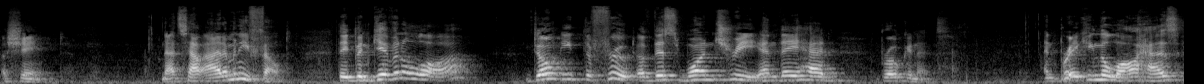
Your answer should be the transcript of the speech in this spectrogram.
ashamed. That's how Adam and Eve felt. They'd been given a law don't eat the fruit of this one tree, and they had broken it. And breaking the law has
